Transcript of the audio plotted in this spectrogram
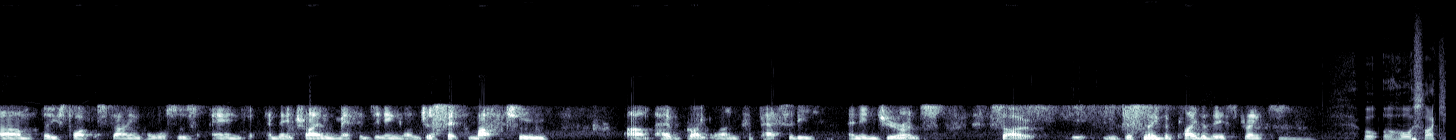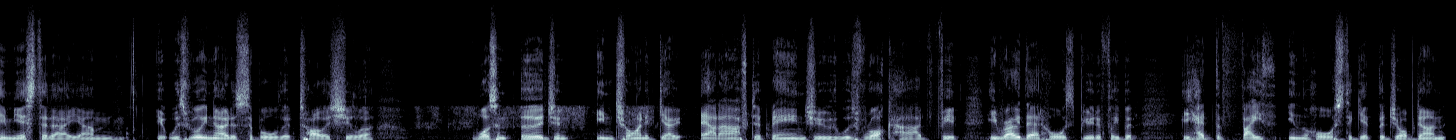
um, these type of staying horses and, and their training methods in England just set them up to um, have great lung capacity and endurance. So you, you, just need to play to their strengths. Mm. Well, a horse like him yesterday, um, it was really noticeable that Tyler Schiller wasn't urgent in trying to go out after Banju, who was rock hard fit. He rode that horse beautifully, but he had the faith in the horse to get the job done.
